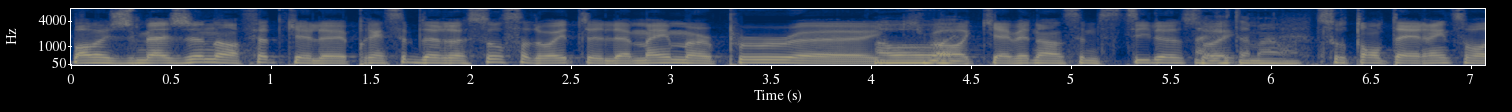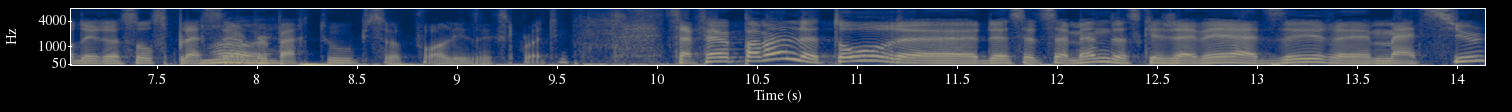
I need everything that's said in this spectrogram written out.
Bon, ben, j'imagine en fait que le principe de ressources, ça doit être le même un peu euh, Ah qu'il ouais. y avait dans SimCity. Là, sur, Exactement. ouais. sur ton terrain, tu vas avoir des ressources placées un peu partout, puis tu vas pouvoir les exploiter. Ça fait pas mal le tour euh, de cette semaine de ce que j'avais à dire, euh, Mathieu.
